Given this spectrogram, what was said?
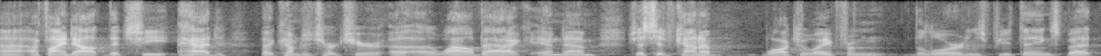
uh, i find out that she had uh, come to church here a, a while back and um, just had kind of walked away from the lord and a few things. But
